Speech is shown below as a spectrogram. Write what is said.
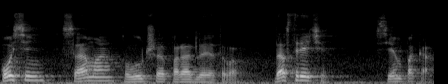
Осень – самая лучшая пора для этого. До встречи. Всем пока.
